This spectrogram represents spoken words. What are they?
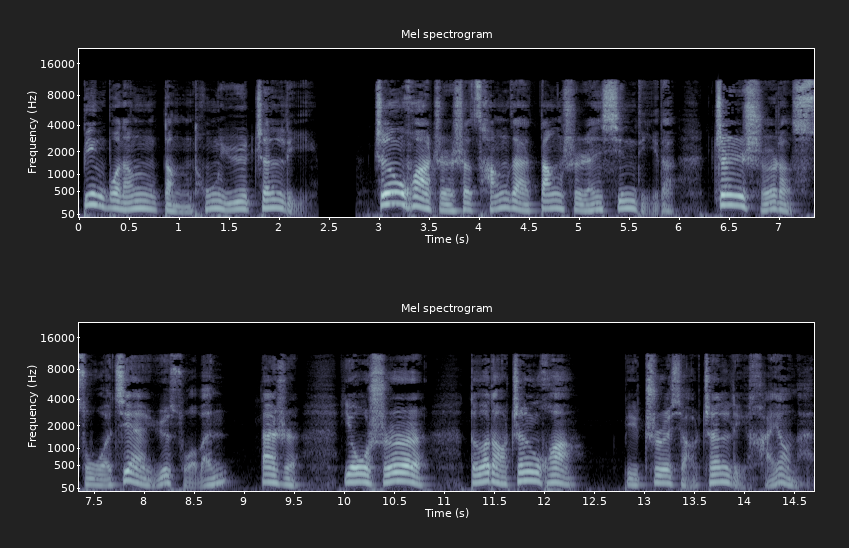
并不能等同于真理，真话只是藏在当事人心底的真实的所见与所闻，但是有时。得到真话比知晓真理还要难。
